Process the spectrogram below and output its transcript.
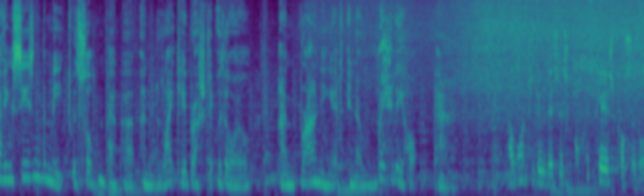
Having seasoned the meat with salt and pepper and lightly brushed it with oil, I'm browning it in a really hot pan. I want to do this as quickly as possible.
